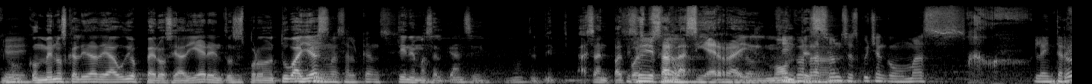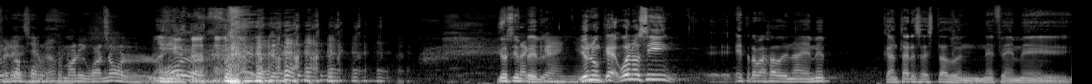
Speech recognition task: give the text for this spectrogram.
¿no? Con menos calidad de audio, pero se adhiere. Entonces, por donde tú Tiene vayas, más alcance. tiene más alcance. ¿no? Te- te- te pasan, pa- Sí, puedes pasar feo, la sierra y el Sí, monte. con razón se escuchan como más la interferencia, ¿no? Yo siempre, Está cañón. yo nunca, bueno, sí, eh, he trabajado en AM, Cantares ha estado en FM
